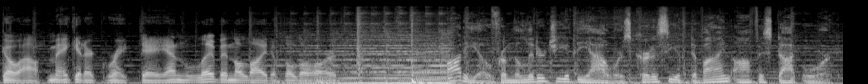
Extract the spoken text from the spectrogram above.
Go out, make it a great day, and live in the light of the Lord. Audio from the Liturgy of the Hours, courtesy of DivineOffice.org.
